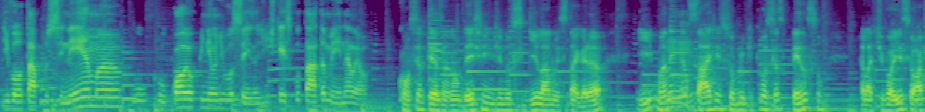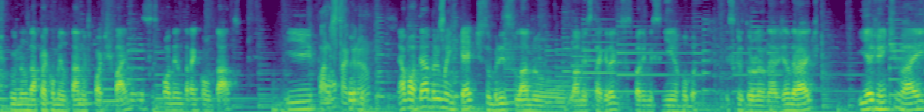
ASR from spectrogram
de voltar para o cinema? O, o, qual é a opinião de vocês? A gente quer escutar também, né, Léo? Com certeza, não deixem de nos seguir lá no Instagram e mandem uhum. mensagens sobre o que, que vocês pensam relativo a isso. Eu acho que não dá para comentar no Spotify, mas vocês podem entrar em contato e lá no Instagram. Eu vou até abrir uma enquete sobre isso lá no, lá no Instagram, que vocês podem me seguir arroba escritor Leonardo de Andrade. E a gente vai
